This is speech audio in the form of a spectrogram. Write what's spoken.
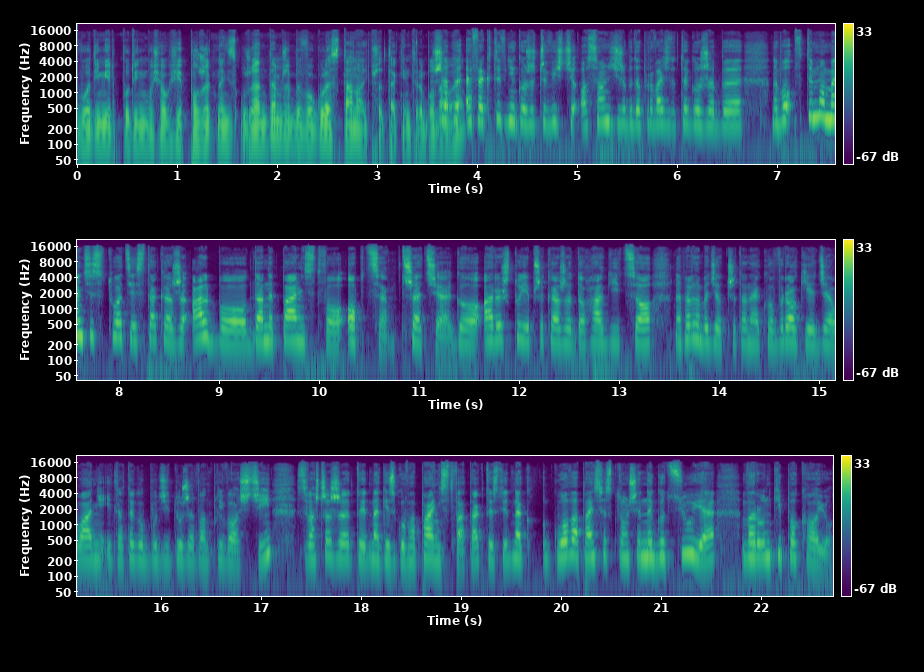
Władimir Putin musiałby się pożegnać z urzędem, żeby w ogóle stanąć przed takim trybunałem? Żeby efektywnie go rzeczywiście osądzić, żeby doprowadzić do tego, żeby... No bo w tym momencie sytuacja jest taka, że albo dane państwo obce, trzecie, go aresztuje, przekaże do Hagi, co na pewno będzie odczytane jako wrogie działanie i dlatego budzi duże wątpliwości, zwłaszcza zwłaszcza, że to jednak jest głowa państwa, tak? To jest jednak głowa państwa, z którą się negocjuje warunki pokoju.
